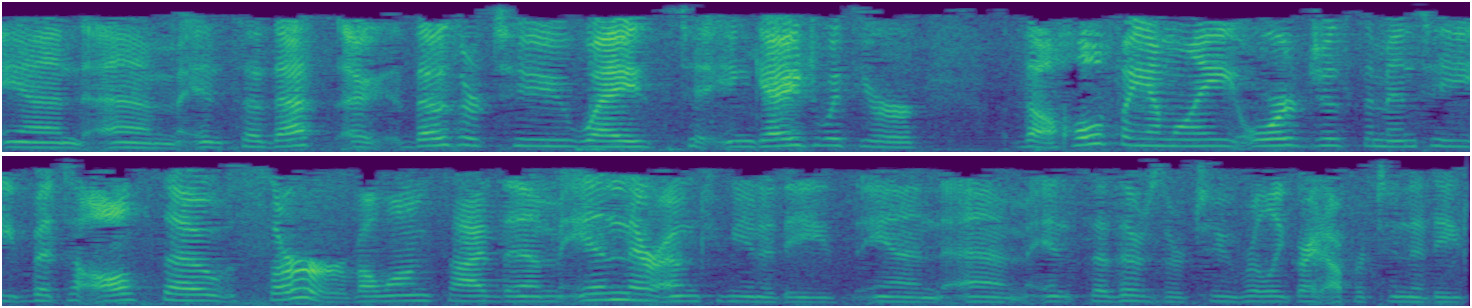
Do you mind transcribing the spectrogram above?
and um, and so that's uh, those are two ways to engage with your the whole family or just the mentee, but to also serve alongside them in their own communities, and um, and so those are two really great opportunities.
